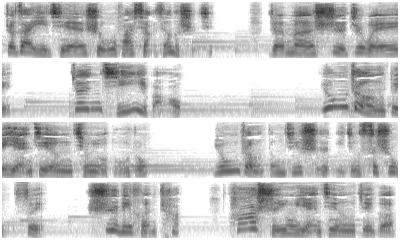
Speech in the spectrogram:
这在以前是无法想象的事情，人们视之为珍奇异宝。雍正对眼镜情有独钟。雍正登基时已经四十五岁，视力很差，他使用眼镜这个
